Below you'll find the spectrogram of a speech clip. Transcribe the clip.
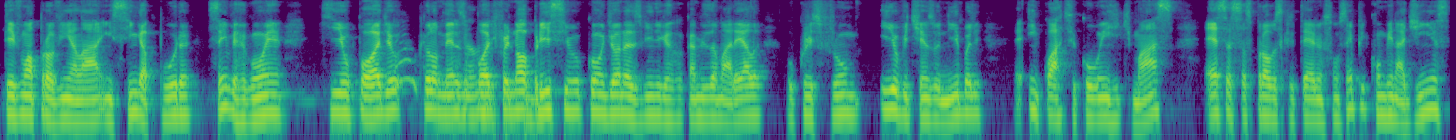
teve uma provinha lá em Singapura, sem vergonha, que o pódio, pelo menos o pódio foi nobríssimo, com o Jonas Vingegaard com a camisa amarela, o Chris Froome e o Vincenzo Nibali. É, em quarto ficou o Henrique Mas. Essas, essas provas critérios são sempre combinadinhas.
